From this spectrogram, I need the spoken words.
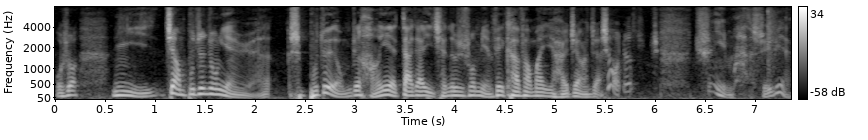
我说你这样不尊重演员是不对的。我们这个行业，大家以前都是说免费开放，漫也还这样这样，像我这去你妈的随便。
